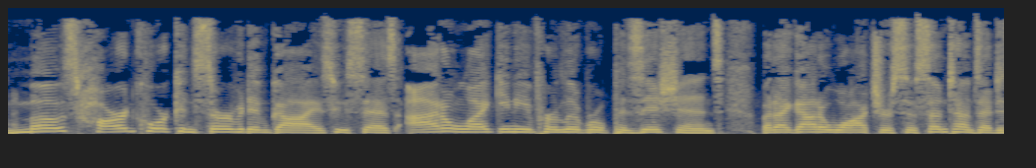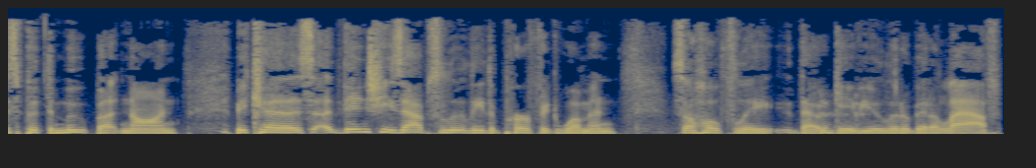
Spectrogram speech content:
most hardcore conservative guys who says, I don't like any of her liberal positions, but I got to watch her. So sometimes I just put the moot button on because then she's absolutely the perfect woman. So hopefully that gave you a little bit of laugh.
